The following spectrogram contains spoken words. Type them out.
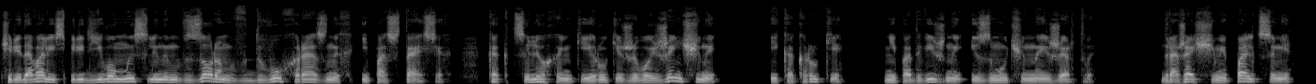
чередовались перед его мысленным взором в двух разных ипостасях, как целехонькие руки живой женщины и как руки неподвижной измученной жертвы. Дрожащими пальцами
